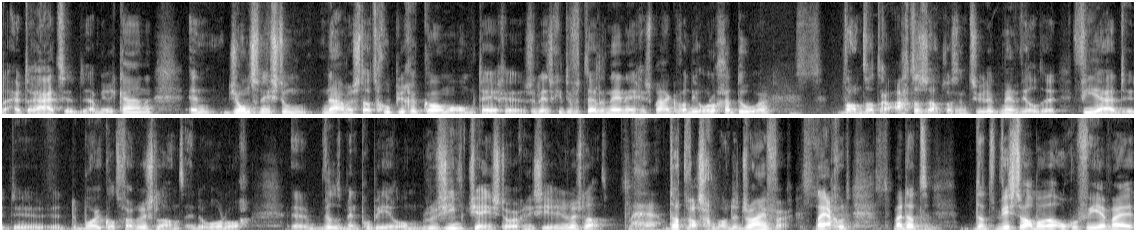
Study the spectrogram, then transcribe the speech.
uiteraard de Amerikanen. En Johnson is toen namens dat groepje gekomen om tegen Zelensky te vertellen: nee, nee, geen sprake van, die oorlog gaat door. Want wat erachter zat was natuurlijk, men wilde via de, de, de boycott van Rusland en de oorlog, eh, wilde men proberen om regime change te organiseren in Rusland. Ja. Dat was gewoon de driver. Nou ja, goed. Maar dat, dat wisten we allemaal wel ongeveer. Maar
